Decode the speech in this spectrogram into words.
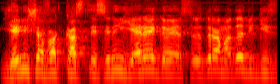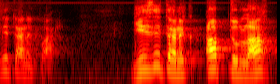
Yeni Şafak gazetesinin yere göğe sığdıramadığı bir gizli tanık var. Gizli tanık Abdullah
